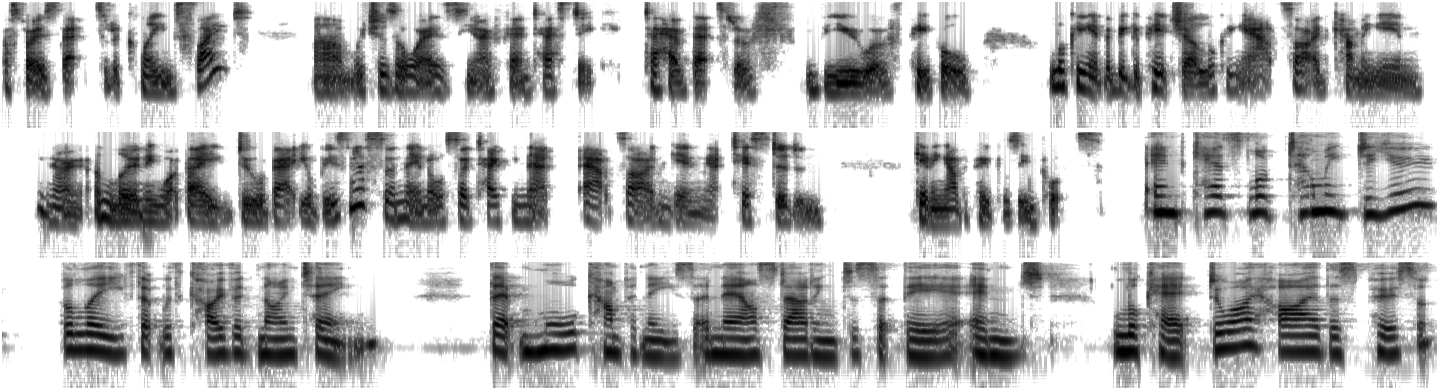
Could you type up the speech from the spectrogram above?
I suppose, that sort of clean slate um, which is always, you know, fantastic to have that sort of view of people looking at the bigger picture, looking outside, coming in, you know, and learning what they do about your business, and then also taking that outside and getting that tested and getting other people's inputs. And Kaz, look, tell me, do you believe that with COVID 19, that more companies are now starting to sit there and look at do I hire this person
